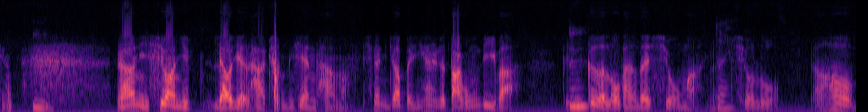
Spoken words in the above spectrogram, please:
情。嗯。然后你希望你了解它，呈现它嘛。现在你知道北京现在是个大工地吧？北京各个楼盘都在修嘛，修路。然后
